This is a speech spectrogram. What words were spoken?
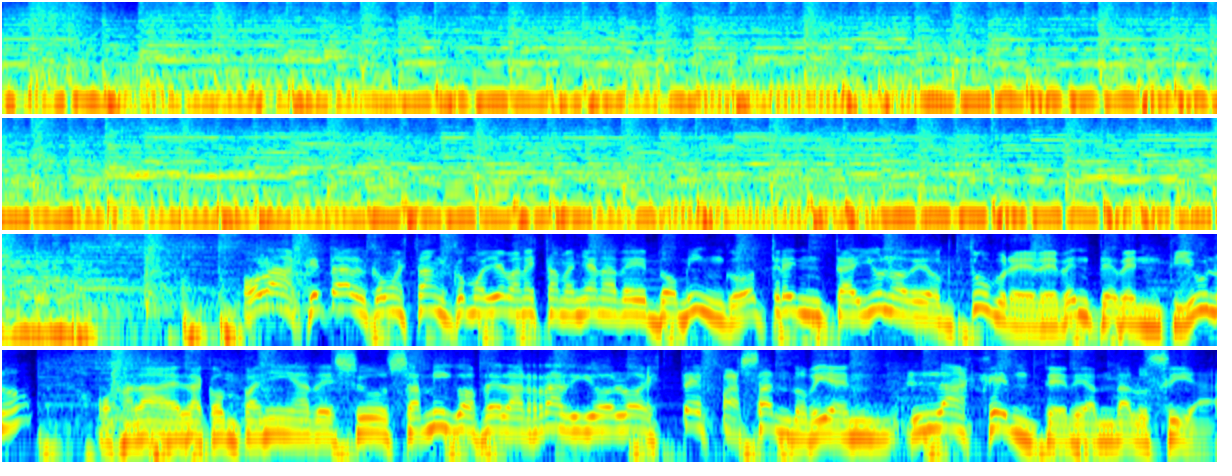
Hola, ¿qué tal? ¿Cómo están? ¿Cómo llevan esta mañana de domingo 31 de octubre de 2021? Ojalá en la compañía de sus amigos de la radio lo esté pasando bien la gente de Andalucía.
